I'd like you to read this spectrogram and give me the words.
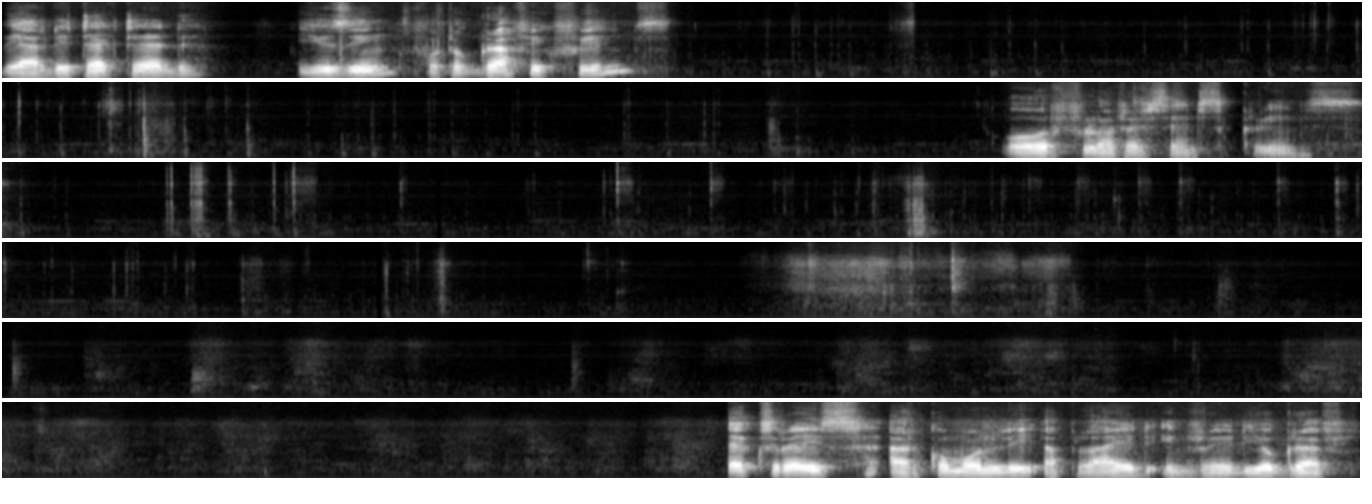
They are detected using photographic films or fluorescent screens. X-rays are commonly applied in radiography.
